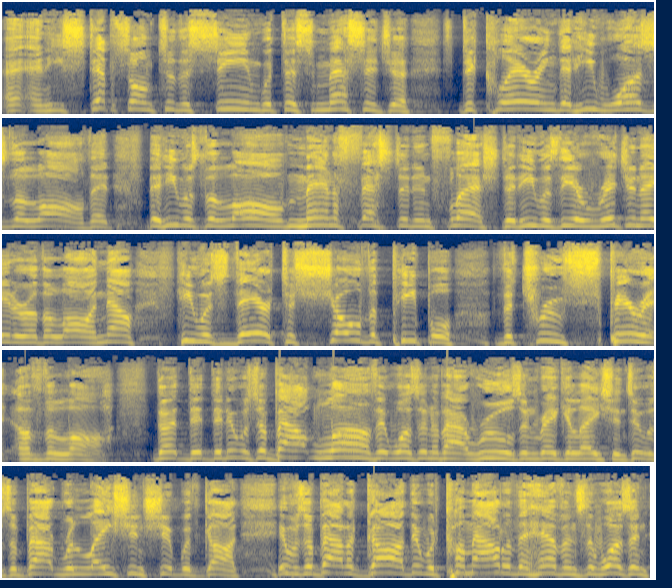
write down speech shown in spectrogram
and he steps onto the scene with this message, uh, declaring that he was the law, that, that he was the law manifested in flesh, that he was the originator of the law. And now he was there to show the people the true spirit of the law. That, that, that, it was about love. It wasn't about rules and regulations. It was about relationship with God. It was about a God that would come out of the heavens that wasn't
